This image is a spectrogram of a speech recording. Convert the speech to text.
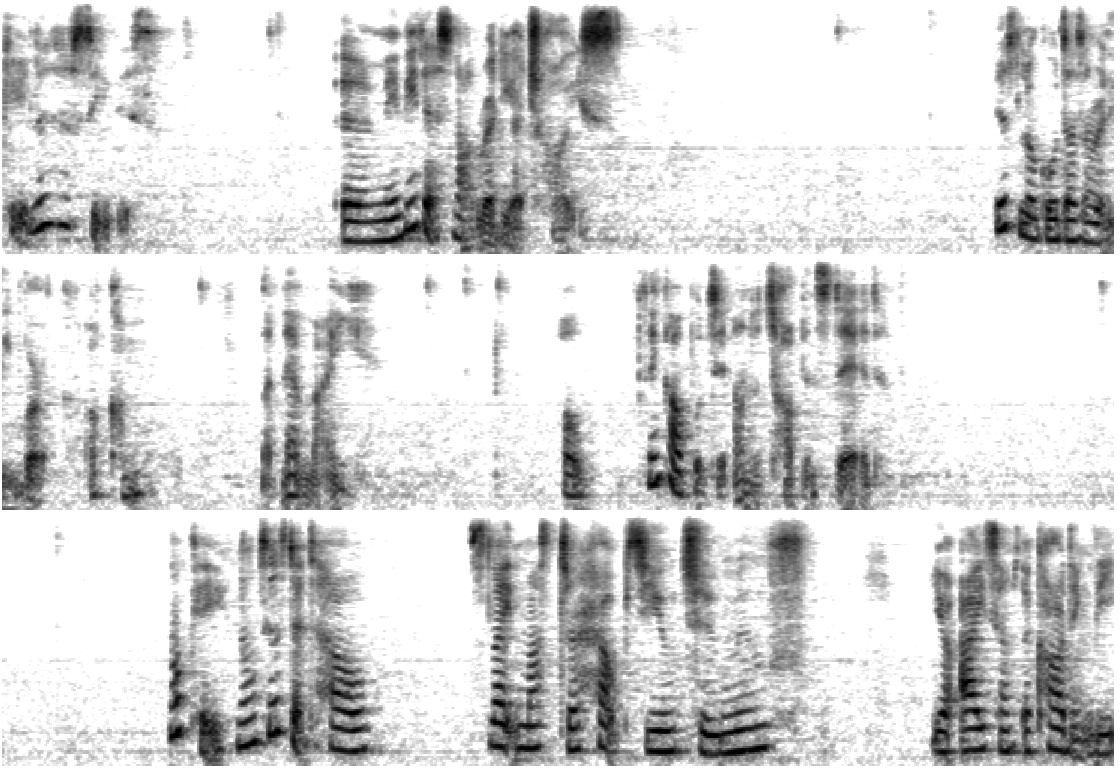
Okay, let's just see this. Uh, maybe that's not really a choice. This logo doesn't really work. Oh, come. But never mind. Think I'll put it on the top instead. Okay, notice that how Slide Master helps you to move your items accordingly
